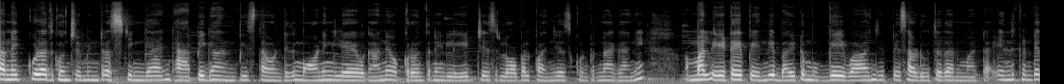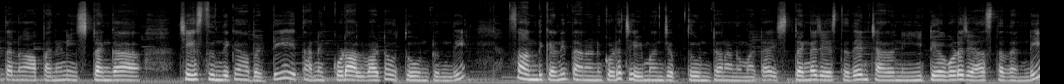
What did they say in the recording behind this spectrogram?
తనకి కూడా అది కొంచెం ఇంట్రెస్టింగ్గా అండ్ హ్యాపీగా అనిపిస్తూ ఉంటుంది. మార్నింగ్ లేవగానే ఒకరోజు నేను లేట్ చేసి లోపల పని చేసుకుంటున్నా కానీ అమ్మ లేట్ అయిపోయింది. బయట ముగ్గేవా అని చెప్పేసి అడుగుతుంది అనమాట ఎందుకంటే తను ఆ పనిని ఇష్టంగా చేస్తుంది కాబట్టి తనకు కూడా అలవాటు అవుతూ ఉంటుంది. సో అందుకని తనని కూడా చేయమని చెప్తూ ఉంటాను అనమాట ఇష్టంగా చేస్తుంది అండ్ చాలా నీట్గా కూడా చేస్తుందండి.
